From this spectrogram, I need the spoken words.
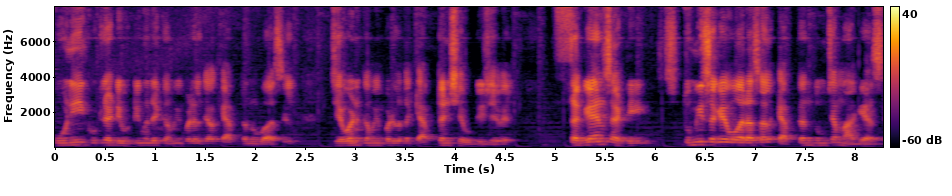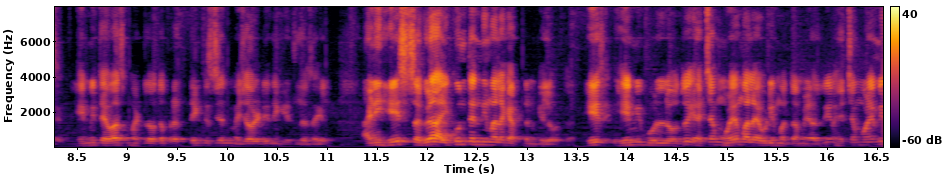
कोणी कुठल्या ड्युटीमध्ये कमी पडेल तेव्हा कॅप्टन उभा असेल. जेवण कमी पडलं तर कॅप्टन शेवटी जेवेल. सगळ्यांसाठी तुम्ही सगळे वर असाल कॅप्टन तुमच्या मागे असेल. हे मी तेव्हाच म्हटलं होतं प्रत्येक डिसिजन मेजॉरिटीने घेतलं जाईल. आणि हे सगळं ऐकून त्यांनी मला कॅप्टन केलं होतं. हे हे मी बोललो होतो ह्याच्यामुळे मला एवढी मतं मिळाली ह्याच्यामुळे मी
